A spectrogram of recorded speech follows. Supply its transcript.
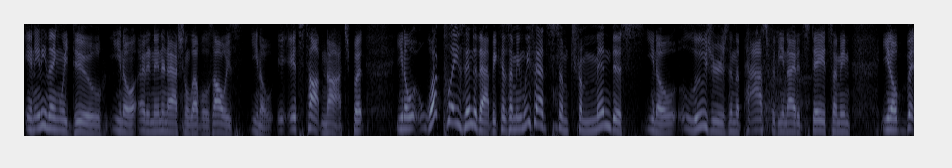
in anything we do, you know, at an international level is always, you know, it's top notch. But you know what plays into that? Because i mean we've had some tremendous you know losers in the past for the united states. I mean you know but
